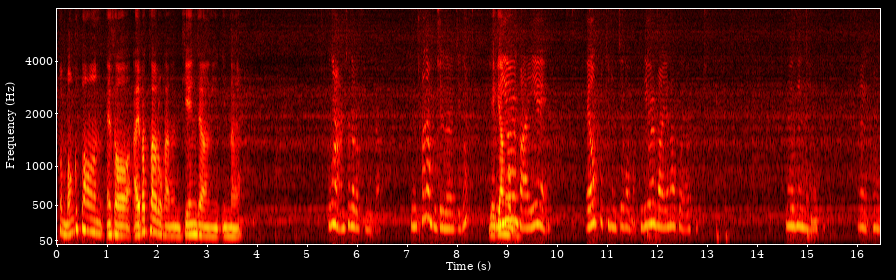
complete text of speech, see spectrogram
그럼 멍크턴에서 알바타로 가는 비행장이 있나요? 그건 안 찾아봤습니다. 좀 찾아보실래요 지금? 얘기한 거 리얼바이에 에어포트 좀 찍어봐. 리얼바이 하고 에어포트. 네, 여기 있네 에어포트. 네, 네.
